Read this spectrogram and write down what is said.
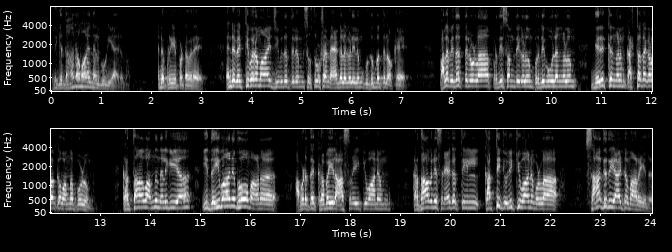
എനിക്ക് ദാനമായി നൽകുകയായിരുന്നു. എന്റെ പ്രിയപ്പെട്ടവരെ എന്റെ വ്യക്തിപരമായ ജീവിതത്തിലും ശുശ്രൂഷ മേഖലകളിലും കുടുംബത്തിലൊക്കെ പല വിധത്തിലുള്ള പ്രതിസന്ധികളും പ്രതികൂലങ്ങളും ഞെരുക്കങ്ങളും കഷ്ടതകളൊക്കെ വന്നപ്പോഴും കർത്താവ് അന്ന് നൽകിയ ഈ ദൈവാനുഭവമാണ് അവിടുത്തെ കൃപയിൽ ആശ്രയിക്കുവാനും കർത്താവിന്റെ സ്നേഹത്തിൽ കത്തി ജ്വലിക്കുവാനുമുള്ള സാധ്യതയായിട്ട് മാറിയത്.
